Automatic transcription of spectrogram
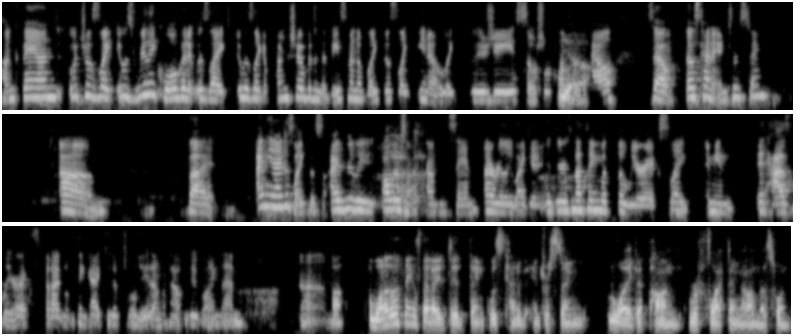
punk band which was like it was really cool but it was like it was like a punk show but in the basement of like this like you know like bougie social club Yeah. hotel so that was kind of interesting um but i mean i just like this i really all their songs sound the same i really like it there's nothing with the lyrics like i mean it has lyrics but i don't think i could have told you them without googling them um Uh, one of the things that I did think was kind of interesting, like upon reflecting on this one,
